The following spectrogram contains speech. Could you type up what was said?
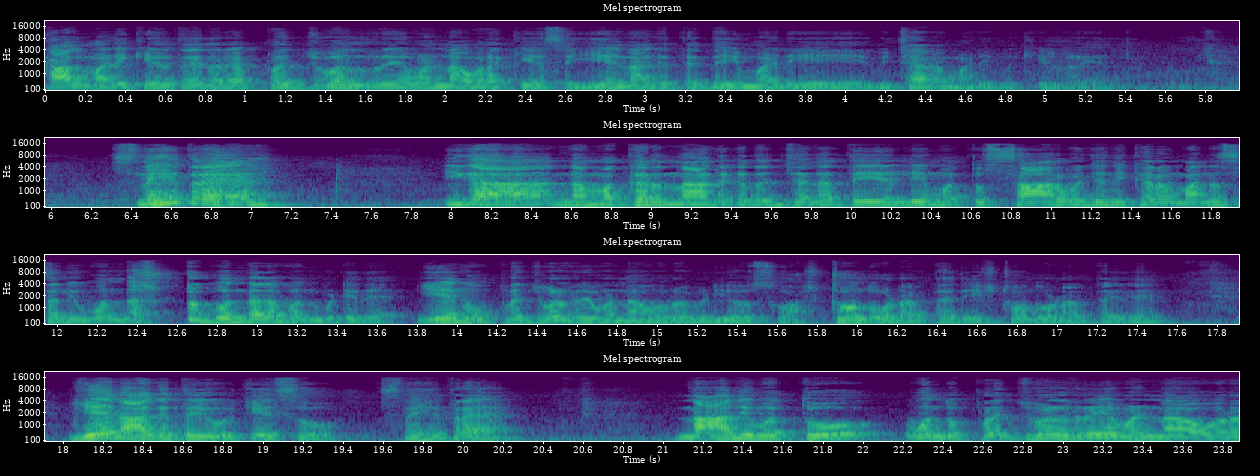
ಕಾಲ್ ಮಾಡಿ ಕೇಳ್ತಾ ಇದ್ದಾರೆ. ಪ್ರಜ್ವಲ್ ರೇವಣ್ಣ ಅವರ ಕೇಸ್ ಏನಾಗುತ್ತೆ? ದಯಮಾಡಿ ವಿಚಾರ ಮಾಡಿ ವಕೀಲರೇ ಅಂತ. ಸ್ನೇಹಿತರೆ, ಈಗ ನಮ್ಮ ಕರ್ನಾಟಕದ ಜನತೆಯಲ್ಲಿ ಮತ್ತು ಸಾರ್ವಜನಿಕರ ಮನಸ್ಸಲ್ಲಿ ಒಂದಷ್ಟು ಗೊಂದಲ ಬಂದ್ಬಿಟ್ಟಿದೆ. ಏನು ಪ್ರಜ್ವಲ್ ರೇವಣ್ಣ ಅವರ ವಿಡಿಯೋಸ್ ಅಷ್ಟೊಂದು ಓಡಾಡ್ತಾ ಇದೆ, ಇಷ್ಟೊಂದು ಓಡಾಡ್ತಾ ಇದೆ. ಏನಾಗುತ್ತೆ ಇವ್ರ ಕೇಸು? ಸ್ನೇಹಿತರೆ, ನಾನಿವತ್ತು ಒಂದು ಪ್ರಜ್ವಲ್ ರೇವಣ್ಣ ಅವರ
